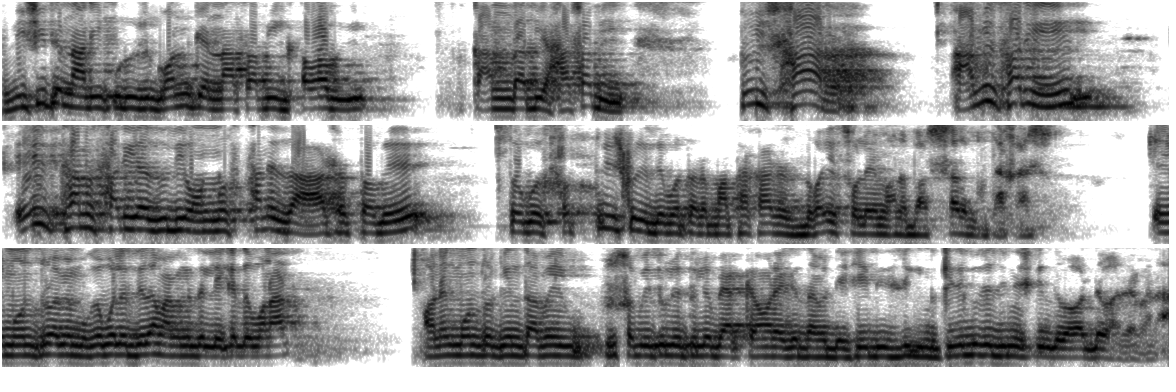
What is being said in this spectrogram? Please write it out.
নিশিতে নারী পুরুষ গণকে নাচাবি, খাওয়াবি, কান্দাবি, হাসাবি। তুই সার, আমি সারি, এই স্থান সারিয়া যদি অন্য স্থানে যাস, তবে তবু ছত্রিশ করে দেবতার মাথা খাস, দয় সোলেমান বাদশার মাথা খাস। এই মন্ত্র আমি মুখে বলে দিলাম, আমি কিন্তু লিখে দেবো না। অনেক মন্ত্র কিন্তু আমি ছবি তুলে তুলে ব্যাক ক্যামেরায় কিন্তু আমি দেখিয়ে দিয়েছি, কিন্তু কিছু কিছু জিনিস কিন্তু ব্যবহার দেওয়া যাবে না।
